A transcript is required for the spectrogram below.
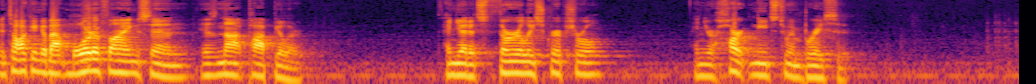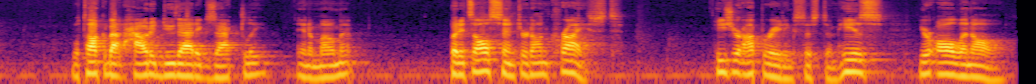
and talking about mortifying sin is not popular. And yet, it's thoroughly scriptural, and your heart needs to embrace it. We'll talk about how to do that exactly in a moment. But it's all centered on Christ. He's your operating system, He is your all in all,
